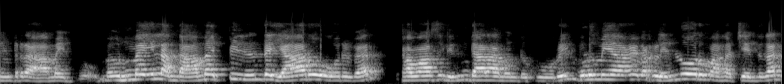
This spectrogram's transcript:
என்ற அமைப்பு உண்மையில் அந்த அமைப்பில் இருந்த யாரோ ஒருவர் கவாசில் இருந்தாராம் என்று கூறி முழுமையாக இவர்கள் எல்லோருமாக சேர்ந்துதான்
